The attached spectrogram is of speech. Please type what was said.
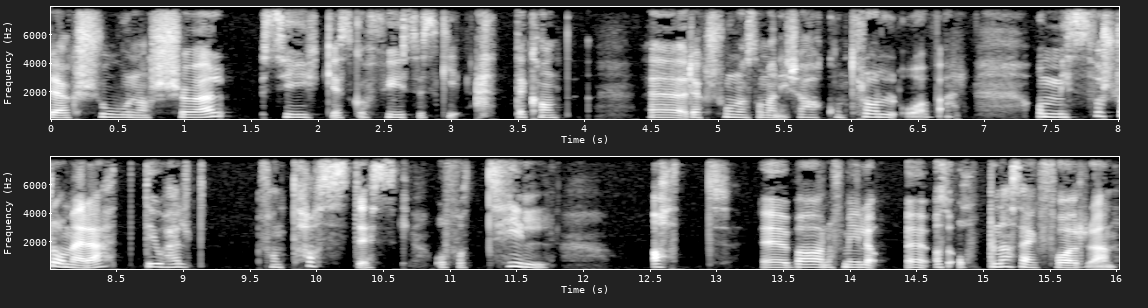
reaksjoner sjøl, psykisk og fysisk, i etterkant. Eh, reaksjoner som man ikke har kontroll over. Og misforstå meg rett, det er jo helt fantastisk å få til at eh, barn og familie eh, altså åpner seg for en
